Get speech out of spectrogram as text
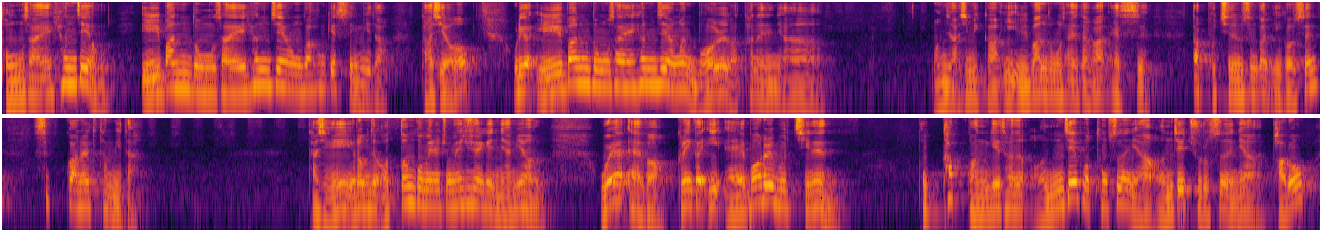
동사의 현재형, 일반 동사의 현재형과 함께 쓰입니다. 다시요. 우리가 일반 동사의 현재형은 뭘 나타내느냐? 뭔지 아십니까? 이 일반 동사에다가 s 딱 붙이는 순간 이것은 습관을 뜻합니다. 다시 여러분들 어떤 고민을 좀 해주셔야겠냐면 wherever 그러니까 이 ever를 붙이는 복합 관계사는 언제 보통 쓰느냐 언제 주로 쓰느냐 바로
